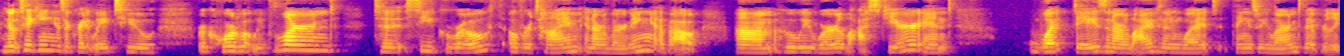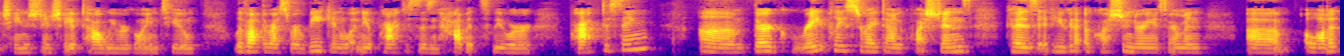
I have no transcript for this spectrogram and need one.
Note taking is a great way to record what we've learned, to see growth over time in our learning about um, who we were last year and what days in our lives and what things we learned that really changed and shaped how we were going to live out the rest of our week and what new practices and habits we were practicing. Um, they're a great place to write down questions because if you get a question during a sermon, um, a lot of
